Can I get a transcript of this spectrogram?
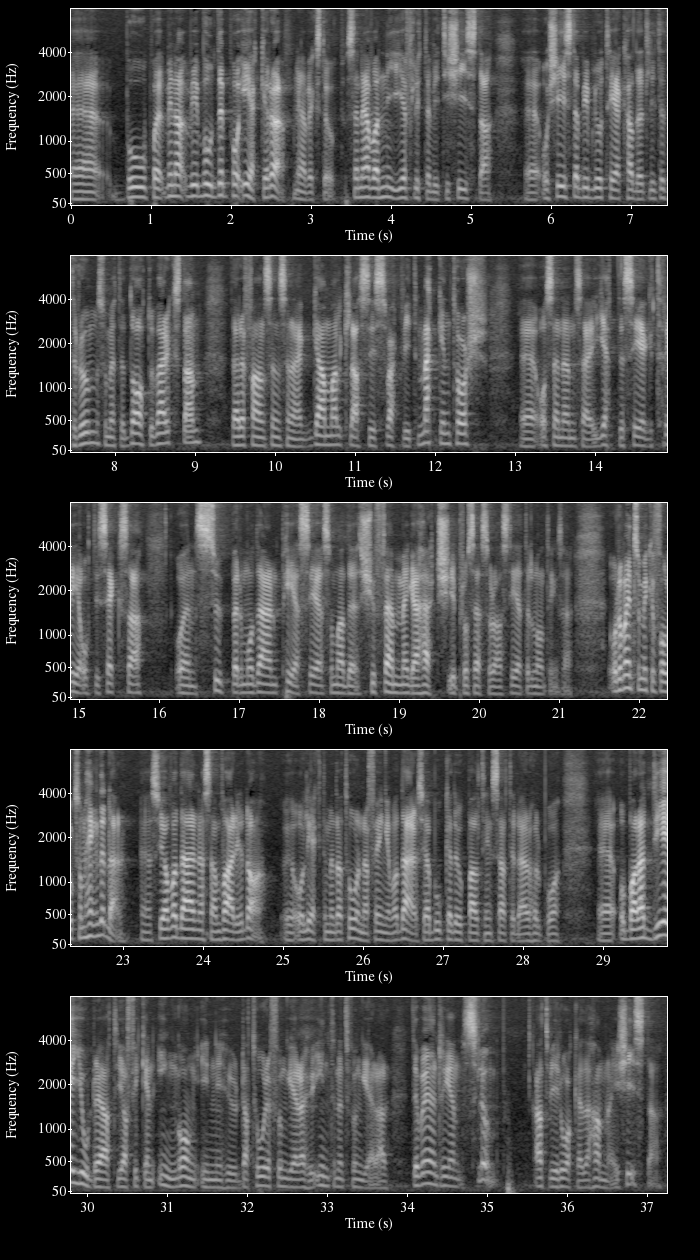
Eh, bo på, mina, vi bodde på Ekerö när jag växte upp. Sen när jag var nio flyttade vi till Kista. Eh, och Kista bibliotek hade ett litet rum som hette Datorverkstan. Där det fanns en sån här gammal klassisk svartvit Macintosh. Eh, och sen en så här jätteseg 386 och en supermodern PC som hade 25 MHz i processorhastighet eller någonting så här. Och det var inte så mycket folk som hängde där. Eh, så jag var där nästan varje dag eh, och lekte med datorerna för ingen var där. Så jag bokade upp allting, satt där och höll på. Eh, och bara det gjorde att jag fick en ingång in i hur datorer fungerar, hur internet fungerar. Det var en ren slump att vi råkade hamna i Kista.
